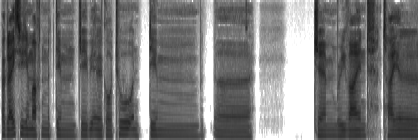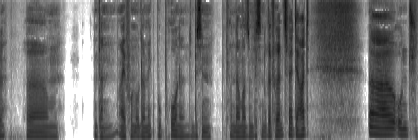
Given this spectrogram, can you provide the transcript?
Vergleichsvideo machen mit dem JBL Go 2 und dem äh, Jam Rewind Teil ähm, und dann iPhone oder MacBook Pro, ne, so ein bisschen von da mal so ein bisschen Referenzwert der hat. Äh, und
